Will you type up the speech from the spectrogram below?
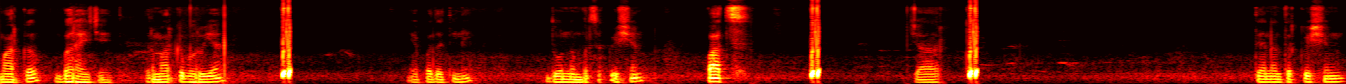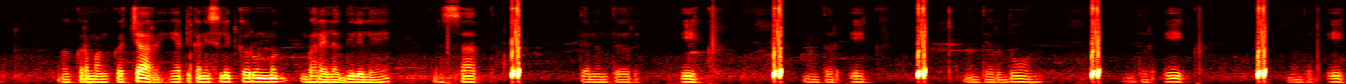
मार्क भरायचे आहेत. तर मार्क भरूया. या पद्धतीने दोन नंबरचं क्वेश्चन पाच चार त्यानंतर क्वेश्चन क्रमांक चार या ठिकाणी सिलेक्ट करून मग भरायला दिलेले आहे. तर सात त्यानंतर एक नंतर एक नंतर दोन नंतर एक नंतर एक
